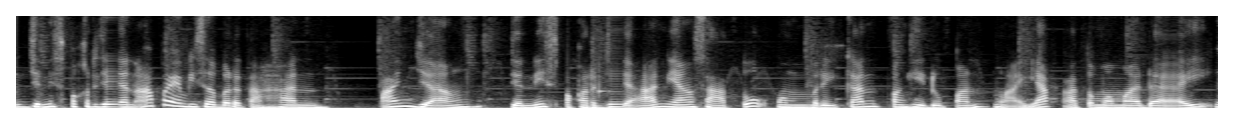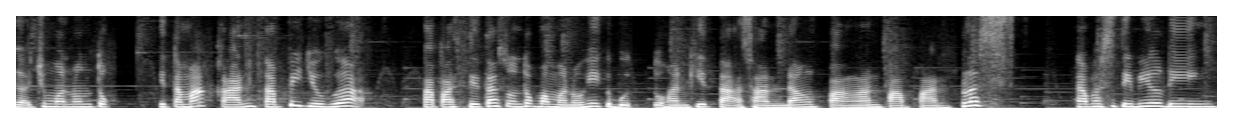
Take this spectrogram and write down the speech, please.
jenis pekerjaan apa yang bisa bertahan panjang jenis pekerjaan yang satu memberikan penghidupan layak atau memadai nggak cuma untuk kita makan tapi juga kapasitas untuk memenuhi kebutuhan kita sandang pangan papan plus capacity building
